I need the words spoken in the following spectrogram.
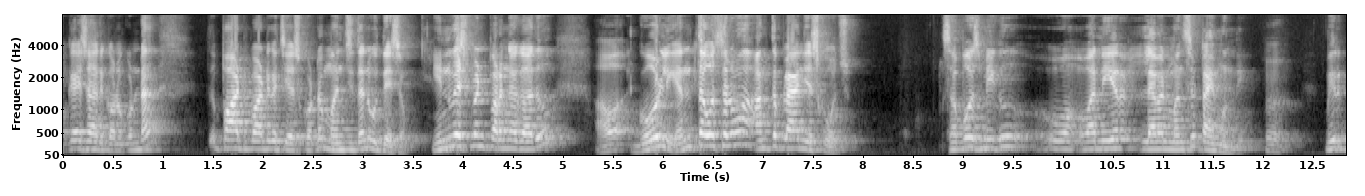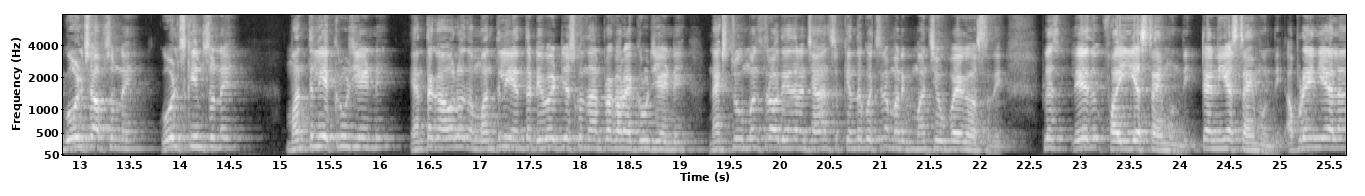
ఒకేసారి కొనకుండా పాటు పాటుగా చేసుకోవటం మంచిదని ఉద్దేశం. ఇన్వెస్ట్మెంట్ పరంగా కాదు గోల్డ్ ఎంత అవసరమో అంత ప్లాన్ చేసుకోవచ్చు. సపోజ్ మీకు one year eleven months time ఉంది. మీరు గోల్డ్ షాప్స్ ఉన్నాయి గోల్డ్ స్కీమ్స్ ఉన్నాయి. మంత్లీ అక్రూవ్ చేయండి. ఎంత కావాలో మంత్లీ ఎంత డివైడ్ చేసుకుని దాని ప్రకారం అక్రూవ్ చేయండి. నెక్స్ట్ టూ మంత్స్ తర్వాత ఏదైనా ఛాన్స్ కిందకు వచ్చినా మనకి మంచి ఉపయోగం వస్తుంది. ప్లస్ లేదు ఫైవ్ ఇయర్స్ టైం ఉంది టెన్ ఇయర్స్ టైం ఉంది. అప్పుడు ఏం చేయాలా?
